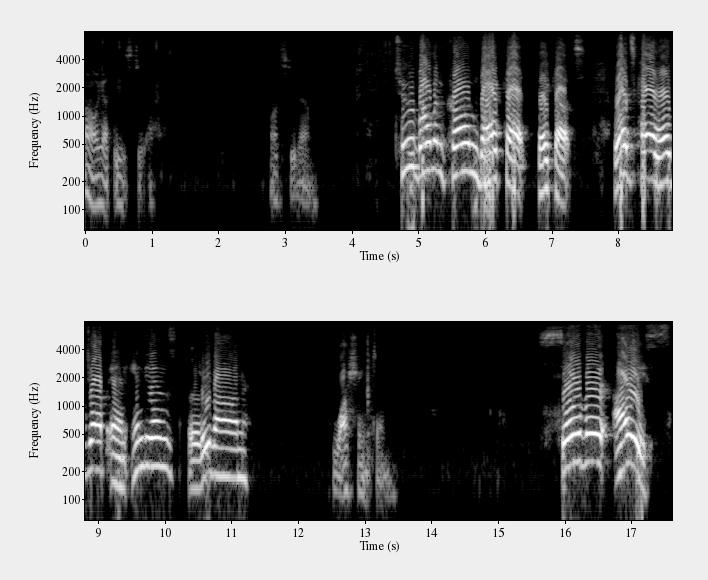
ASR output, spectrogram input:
oh, we got these two. Let's do them. Two Bowman Chrome die cut breakouts. Reds Kyle Waldrop and Indians Livan Washington. Silver Ice.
